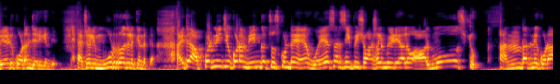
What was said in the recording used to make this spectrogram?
వేడుకోవడం జరిగింది. యాక్చువల్లీ మూడు రోజుల కిందట. అయితే అప్పటి నుంచి కూడా మెయిన్గా చూసుకుంటే వైఎస్ఆర్సీపీ సోషల్ మీడియాలో ఆల్మోస్ట్ అందరినీ కూడా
